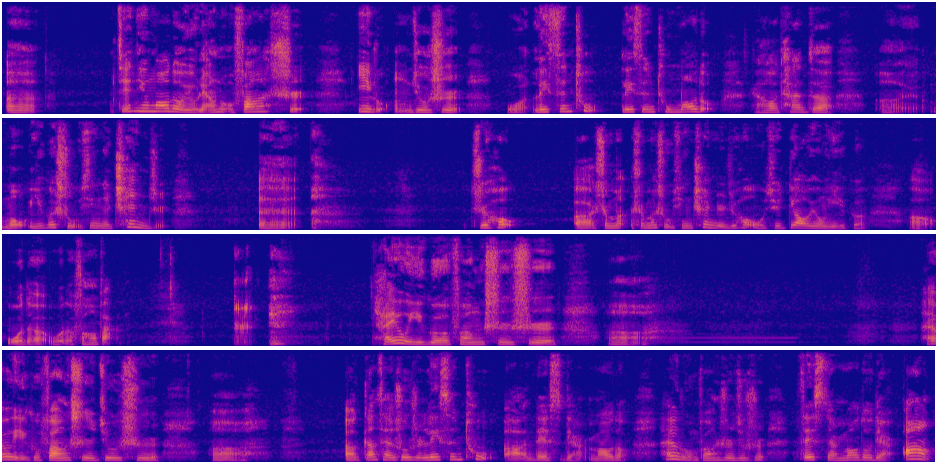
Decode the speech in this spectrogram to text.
嗯，监听 model 有两种方式，一种就是我 listen to listen to model，然后它的呃某一个属性的 change，呃之后，呃什么什么属性 change 之后，我去调用一个呃我的我的方法。还有一个方式是，呃，还有一个方式就是。啊，呃，刚才说是 listen to 啊，this 点 model，还有一种方式就是 this 点 model 点 on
